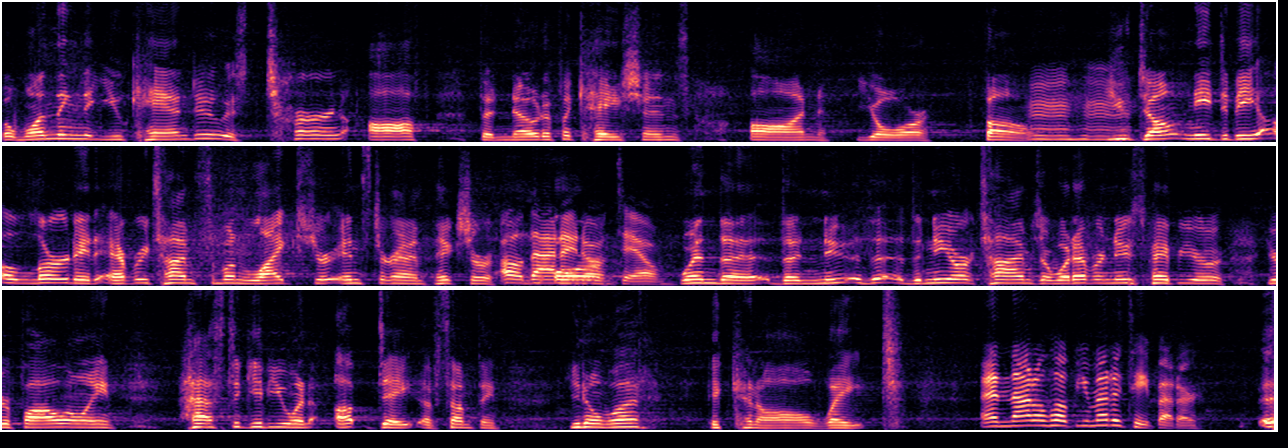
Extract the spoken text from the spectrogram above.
But one thing that you can do is turn off the notifications on your phone. Mm-hmm. You don't need to be alerted every time someone likes your Instagram picture. Oh, that I don't do. When the, the, new, the, the New York Times or whatever newspaper you're, you're following has to give you an update of something. You know what? It can all wait. And that'll help you meditate better. Uh,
